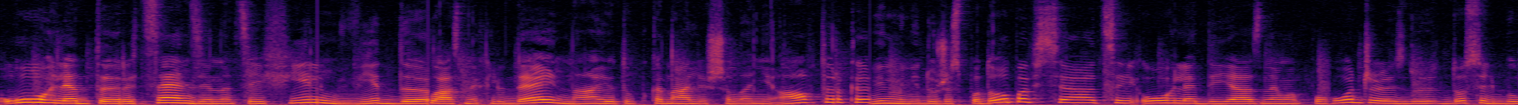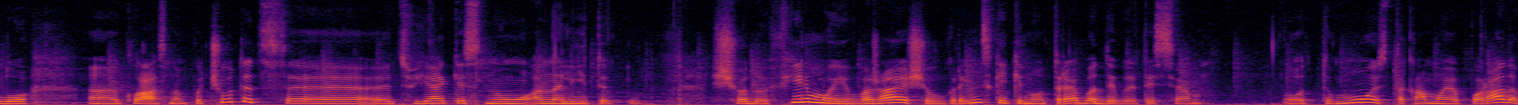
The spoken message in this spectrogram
огляд, рецензії на цей фільм від класних людей на ютуб-каналі Шалені авторки. Він мені дуже сподобався цей огляд, і я з ними погоджуюсь. Досить було е, класно почути це, цю якісну аналітику щодо фільму. І вважаю, що українське кіно треба дивитися. От тому ось така моя порада.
